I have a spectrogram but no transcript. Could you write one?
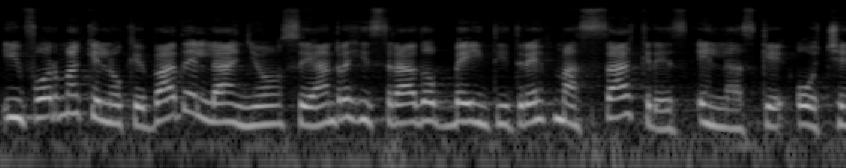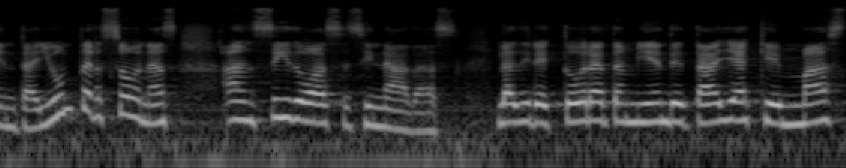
informa que en lo que va del año se han registrado 23 masacres en las que 81 personas han sido asesinadas. La directora también detalla que más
